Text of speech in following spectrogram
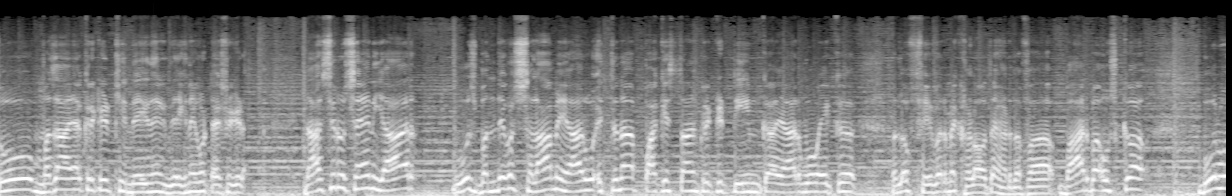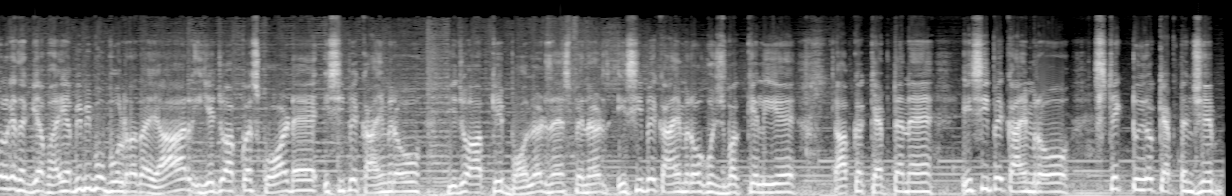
तो मज़ा आया क्रिकेट देखने देखने को टेस्ट क्रिकेट नासिर हुसैन यार वो उस बंदे को सलाम है यार, वो इतना पाकिस्तान क्रिकेट टीम का यार, वो एक मतलब फेवर में खड़ा होता है हर दफ़ा। बार बार उसका बोल बोल के थक गया भाई, अभी भी वो बोल रहा था, यार, ये जो आपका स्क्वाड है, इसी पे कायम रहो। ये जो आपके बॉलर्स हैं स्पिनर्स इसी पे कायम रहो कुछ वक्त के लिए। आपका कैप्टन है, इसी पे कायम रहो। Stick to your captaincy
